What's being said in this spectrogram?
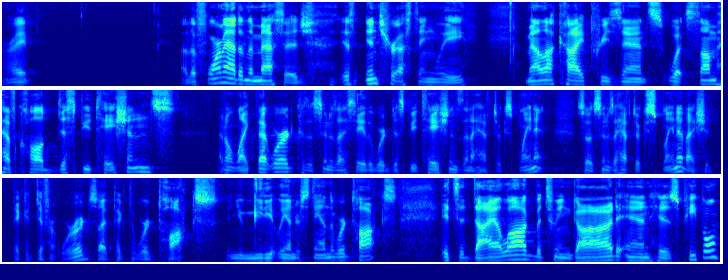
All right? Uh, the format of the message is interestingly, Malachi presents what some have called disputations. I don't like that word because as soon as I say the word disputations, then I have to explain it. So as soon as I have to explain it, I should pick a different word. So I picked the word talks, and you immediately understand the word talks. It's a dialogue between God and his people.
